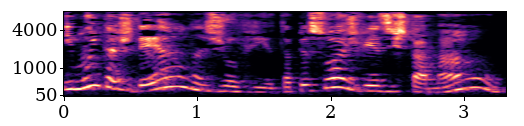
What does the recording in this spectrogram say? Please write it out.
E muitas delas, Jovita, a pessoa às vezes está mal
